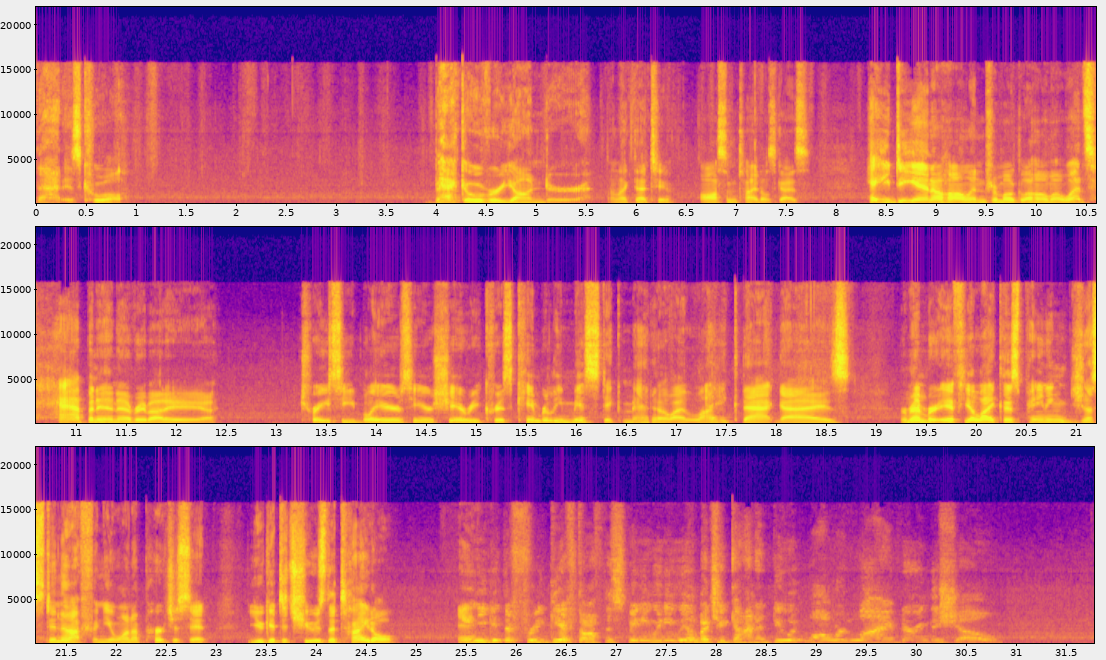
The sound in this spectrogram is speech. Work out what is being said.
That is cool. Back Over Yonder. I like that too. Awesome titles, guys. Hey, Deanna Holland from Oklahoma. What's happening, everybody? Tracy Blair's here. Sherry, Chris, Kimberly, Mystic Meadow. I like that, guys. Remember, if you like this painting just enough and you want to purchase it, you get to choose the title and you get the free gift off the Spinny Winnie Wheel, but you gotta do it while we're live during the show.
